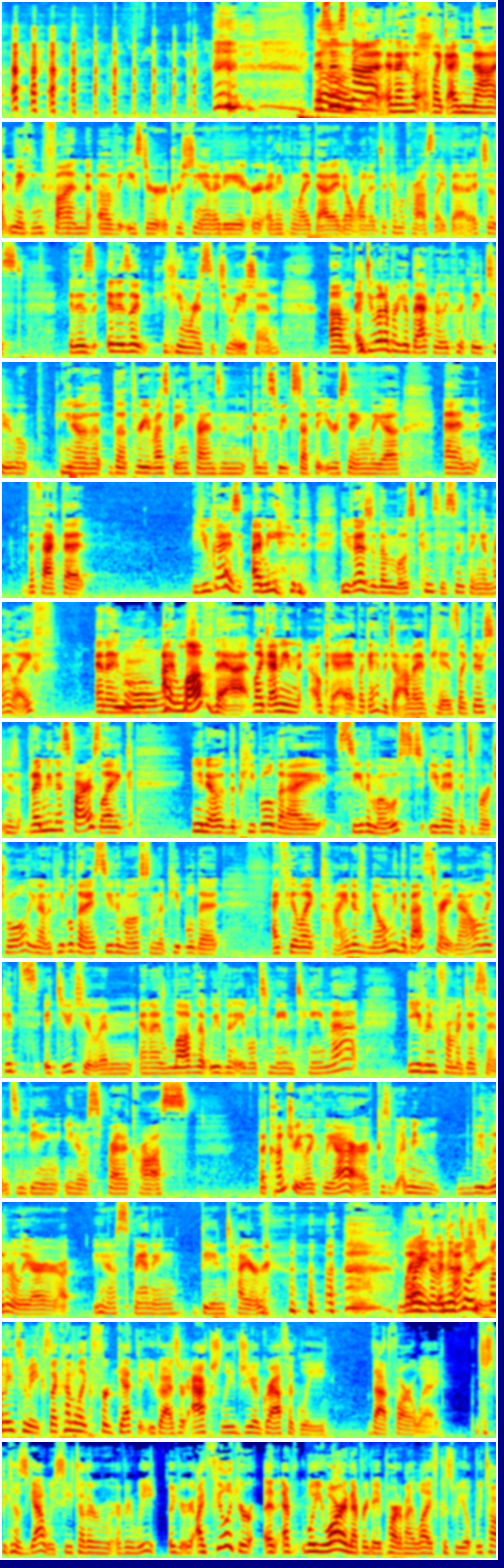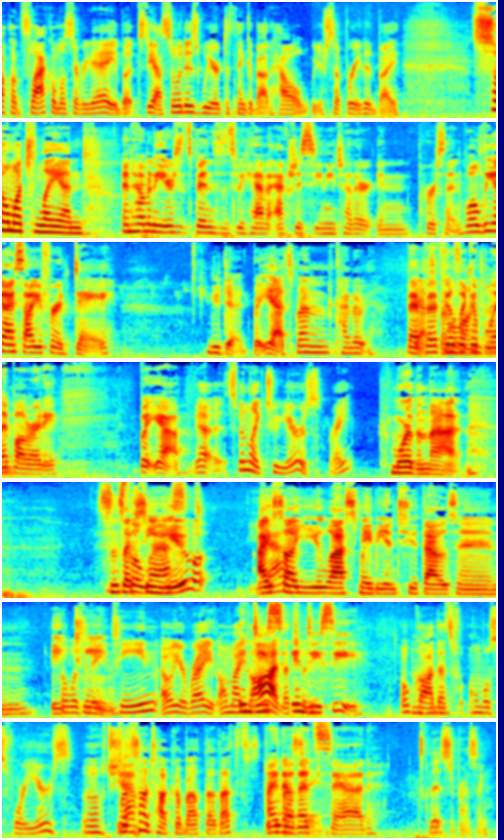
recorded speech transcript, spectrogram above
This is not, and I ho- like. I'm not making fun of Easter or Christianity or anything like that. I don't want it to come across like that. It just, it is, it is a humorous situation. Um, I do want to bring it back really quickly to, you know, the, the three of us being friends and, and the sweet stuff that you were saying, Leah, and the fact that you guys, I mean, you guys are the most consistent thing in my life. And I, I love that. Like, I mean, okay, like I have a job, I have kids, like there's, you know, but I mean, as far as like, you know, the people that I see the most, even if it's virtual, you know, the people that I see the most and the people that I feel like kind of know me the best right now, like it's, it's you two. And, and I love that we've been able to maintain that even from a distance and being, you know, spread across the country like we are because i mean we literally are uh, you know spanning the entire length right, of the and that's always funny to me because I kind of like forget that you guys are actually geographically that far away. Just because, yeah, we see each other every week. You're, I feel like you're an ev- well, you are an everyday part of my life because we we talk on Slack almost every day. But yeah, so it is weird to think about how we're separated by so much land. and how many years it's been since we have actually seen each other in person well leah i saw you for a day You did, but yeah, it's been kind of. that, yeah, that it's been feels like a long blip time. already but yeah Yeah, it's been like two years, right? More than that. Since, Since I've seen last- you, I saw you last maybe in 2018. Oh, was it eighteen? Oh, you're right. Oh my in, god, DC, that's in been, dc oh god, mm-hmm. that's almost four years. Oh, geez. Let's not talk about that. That's i know that's sad that's depressing.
